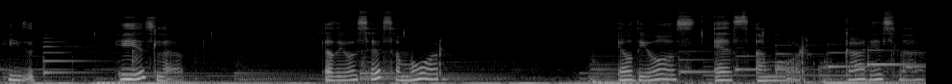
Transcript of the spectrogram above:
he's a, he is love. El Dios es amor. El Dios es amor. God is love.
